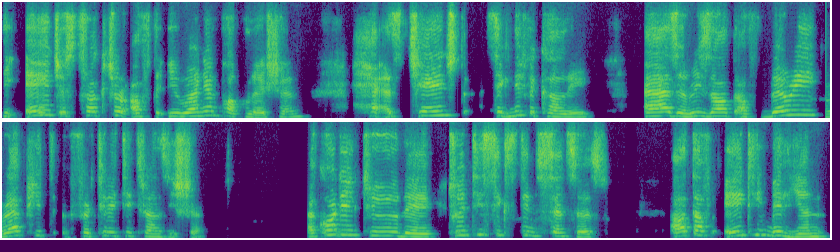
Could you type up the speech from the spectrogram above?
the age structure of the Iranian population has changed significantly as a result of very rapid fertility transition. According to the 2016 census, out of 80 million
